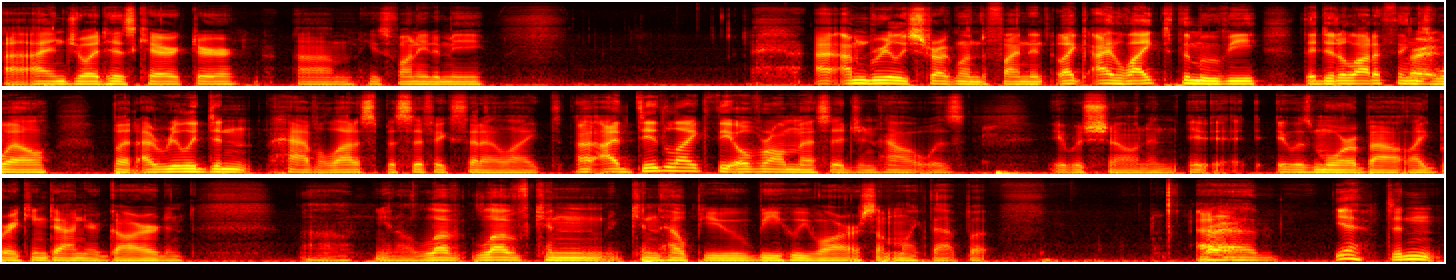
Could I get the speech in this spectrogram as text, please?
Uh, I enjoyed his character. Um, he's funny to me. I, I'm really struggling to find it. Like I liked the movie. They did a lot of things Right. well, but I really didn't have a lot of specifics that I liked. I, I did like the overall message and how it was, it was shown, and it it was more about like breaking down your guard and, uh, you know, love love can can help you be who you are or something like that. But, uh, Right. yeah, didn't.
